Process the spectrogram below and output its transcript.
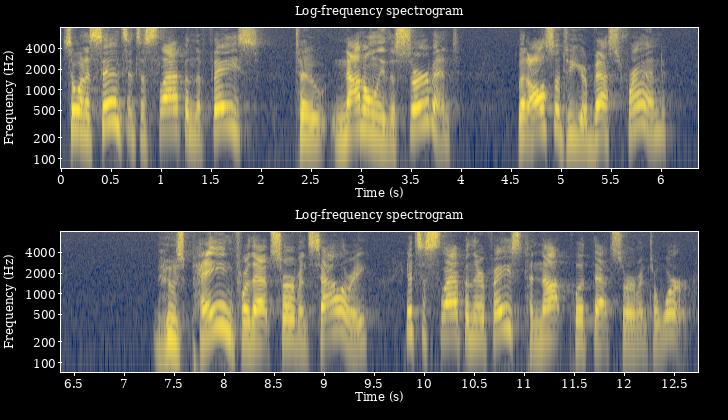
So, in a sense, it's a slap in the face to not only the servant, but also to your best friend who's paying for that servant's salary it's a slap in their face to not put that servant to work.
